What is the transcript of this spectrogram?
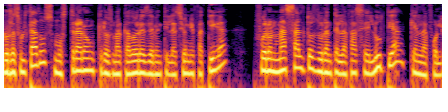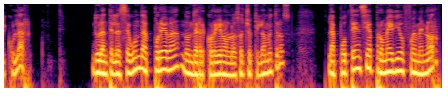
Los resultados mostraron que los marcadores de ventilación y fatiga fueron más altos durante la fase lútea que en la folicular. Durante la segunda prueba, donde recorrieron los 8 kilómetros, la potencia promedio fue menor,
